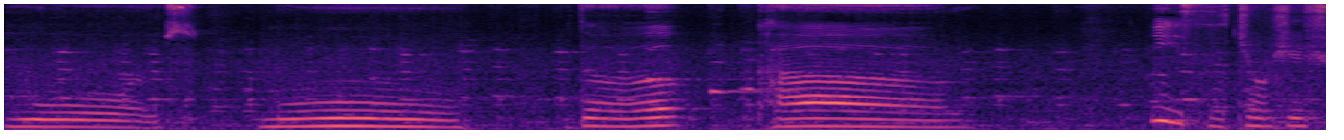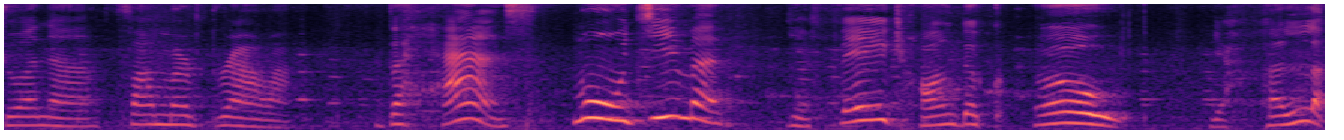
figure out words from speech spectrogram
Yours, Moo, the cow。意思就是说呢，Farmer Brown 啊，the hens 母鸡们也非常的 cold，也很冷，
